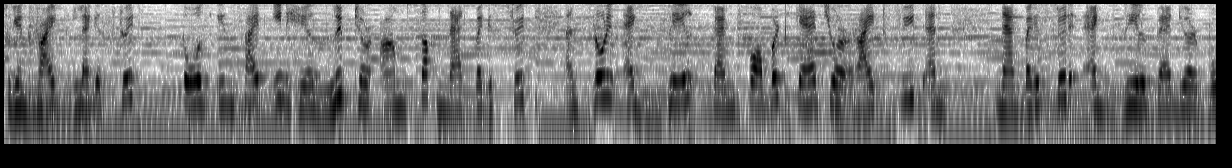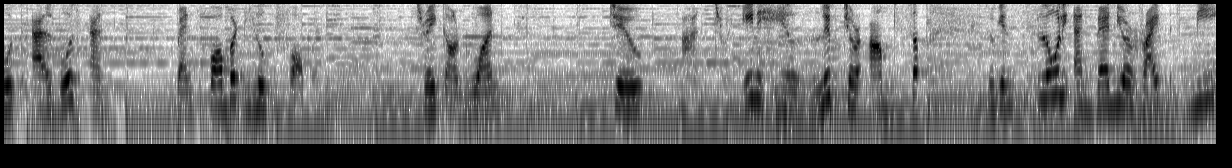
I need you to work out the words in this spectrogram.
So again right leg is straight toes inside inhale lift your arms up neck back straight and slowly exhale bend forward catch your right feet and neck back straight exhale bend your both elbows and bend forward look forward. Three count. One two and three. Inhale lift your arms up. So again slowly and bend your right knee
